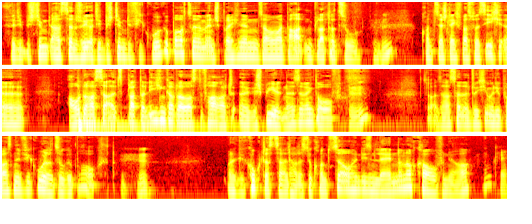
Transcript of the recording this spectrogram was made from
für die bestimmte, hast du natürlich auch die bestimmte Figur gebraucht zu einem entsprechenden, sagen wir mal, Datenblatt dazu. Mhm. Konntest ja schlecht, was weiß ich, äh, Auto hast du als Blatt da liegen gehabt, aber du hast ein Fahrrad äh, gespielt, ne? Ist ja ein wenig doof. Mhm. So, also hast du halt natürlich immer die passende Figur dazu gebraucht. Mhm. Oder geguckt, dass du halt hattest. Du konntest ja auch in diesen Läden dann auch kaufen, ja. Okay.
